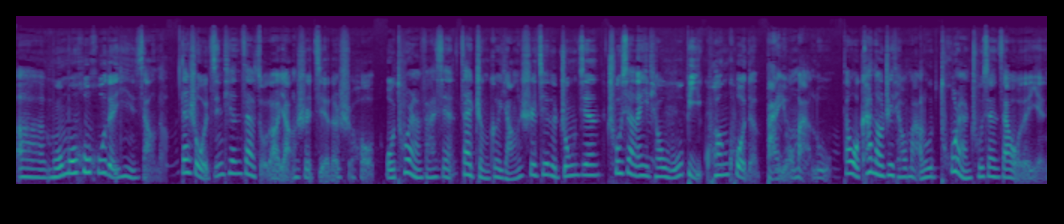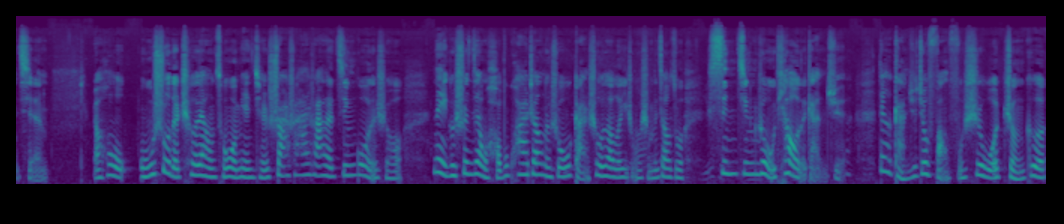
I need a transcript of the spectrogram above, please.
呃，模模糊糊的印象的。但是我今天在走到杨市街的时候，我突然发现，在整个杨市街的中间出现了一条无比宽阔的柏油马路。当我看到这条马路突然出现在我的眼前，然后无数的车辆从我面前刷刷刷的经过的时候，那个瞬间，我毫不夸张的说，我感受到了一种什么叫做心惊肉跳的感觉。那个感觉就仿佛是我整个。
